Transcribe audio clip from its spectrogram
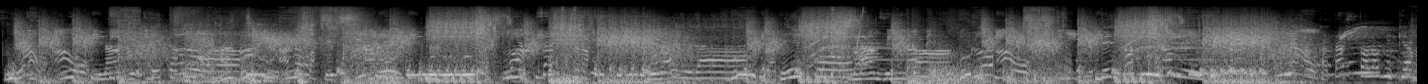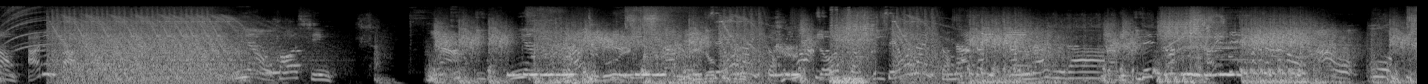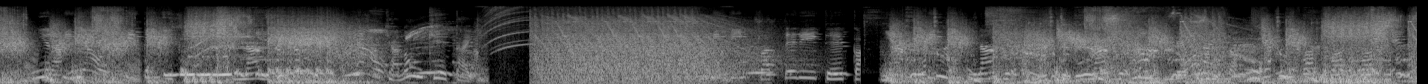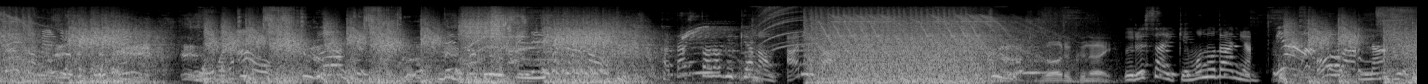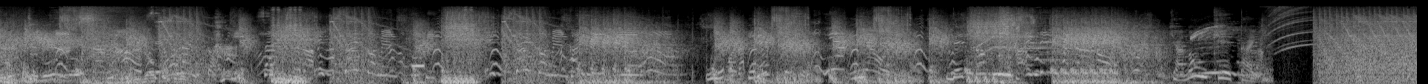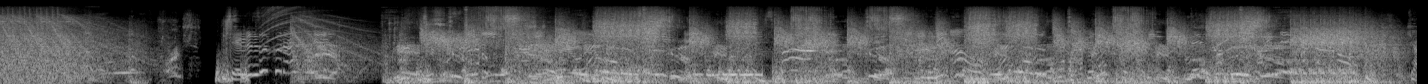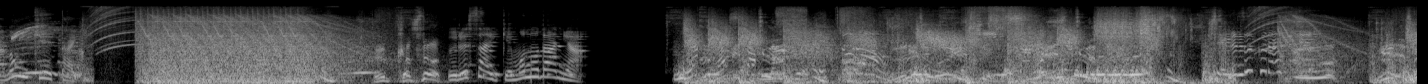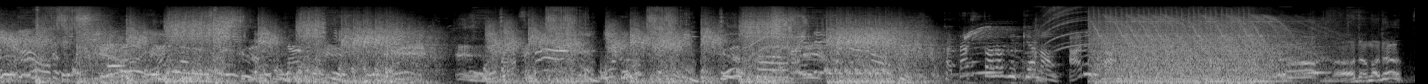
フキャノンアルファキャノン形態バッテリー低下にゃなぐなぐなぐ背負わないとわわわカタストロフキャノンアルファ悪くないうるさい獣だにゃ。オーバーなぐ。エクサイト。サイクラ。エクサイトメ形態。シェルズクライキャノン形態復活だ。うるさい獣だにゃ。にゃラスタナグヘッドローンシェルズ感あるか。まだまだ。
